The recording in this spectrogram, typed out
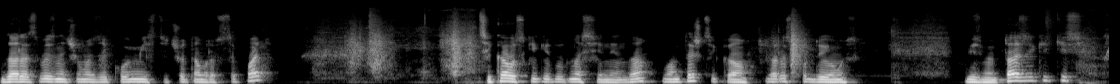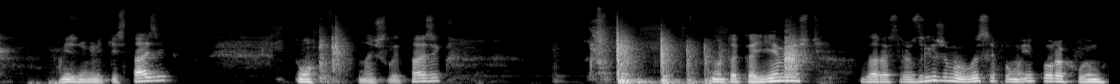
Зараз визначимо, з якого місця що там розсипати. Цікаво, скільки тут насінин, да? Вам теж цікаво. Зараз подивимось. Візьмемо тазик якийсь. Візьмемо якийсь тазик. О, знайшли тазик. Ось така ємність. Зараз розріжемо, висипемо і порахуємо.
